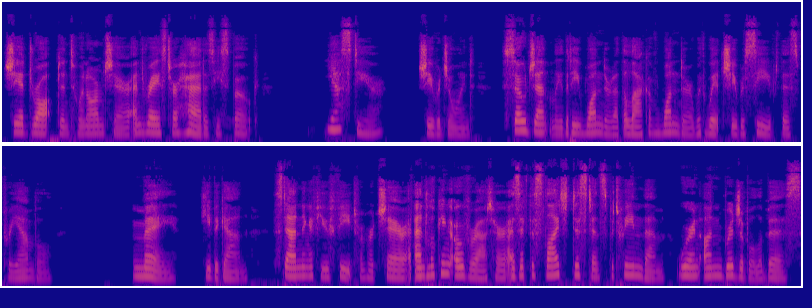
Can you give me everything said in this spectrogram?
She had dropped into an arm chair and raised her head as he spoke. "Yes, dear," she rejoined, so gently that he wondered at the lack of wonder with which she received this preamble. "May," he began, standing a few feet from her chair and looking over at her as if the slight distance between them were an unbridgeable abyss.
